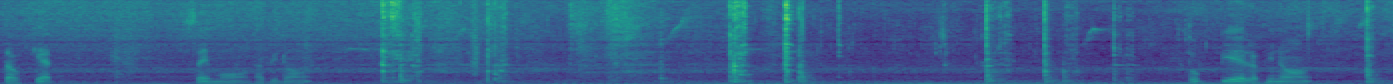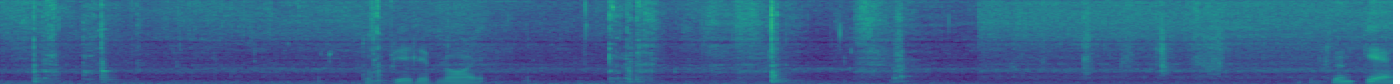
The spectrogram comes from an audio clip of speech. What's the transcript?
เตาแก๊สใส่หม้อค่ะพี่น้องตกเปียแล้วพี่น้องตกเปียเรียบร้อยเครื่องแกง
